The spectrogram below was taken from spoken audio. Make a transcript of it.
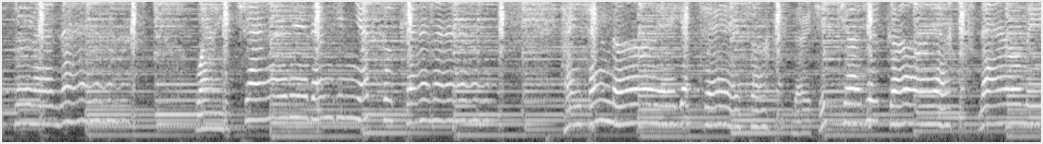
커플 하나 와인잔에 담긴 약속 하나. 항상 너의 곁에서 널 지켜줄 거야. 나 오늘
